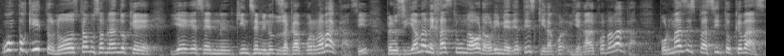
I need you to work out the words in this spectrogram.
Un poquito, no estamos hablando que llegues en 15 minutos acá a Cuernavaca, ¿sí? Pero si ya manejaste una hora, hora y media, tienes que ir a, llegar a Cuernavaca. Por más despacito que vas,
